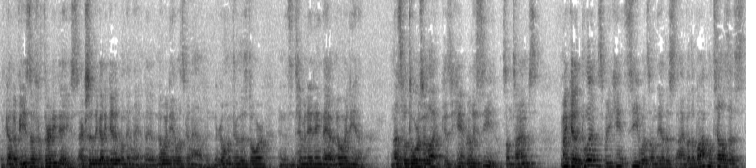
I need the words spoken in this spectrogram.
They've got a visa for 30 days. Actually, they got to get it when they land. They have no idea what's going to happen. They're going through this door, and it's intimidating. They have no idea. And that's what doors are like, because you can't really see sometimes. You might get a glimpse, but you can't see what's on the other side. But the Bible tells us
